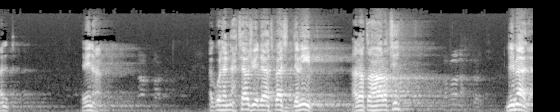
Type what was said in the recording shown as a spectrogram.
أنت؟ أي نعم. أقول هل نحتاج إلى إثبات الدليل على طهارته؟ لماذا؟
